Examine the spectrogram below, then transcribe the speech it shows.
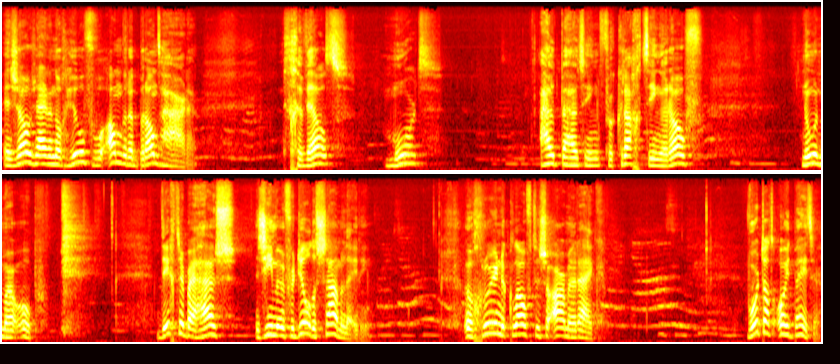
En zo zijn er nog heel veel andere brandhaarden. Geweld, moord, uitbuiting, verkrachting, roof. Noem het maar op. Dichter bij huis zien we een verdeelde samenleving. Een groeiende kloof tussen arm en rijk. Wordt dat ooit beter?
